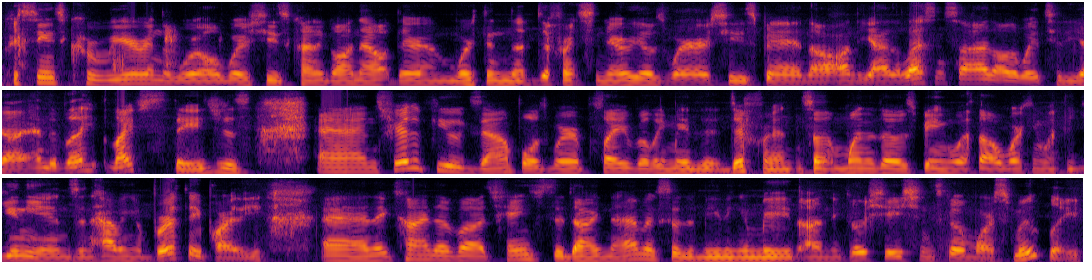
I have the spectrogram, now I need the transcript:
Christine's career in the world, where she's kind of gone out there and worked in the different scenarios where she's been uh, on the adolescent side all the way to the uh, end of life stages, and shared a few examples where play really made a difference. Um, one of those being with uh, working with the unions and having a birthday party, and it kind of uh, changed the dynamics of the meeting and made uh, negotiations go more smoothly.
